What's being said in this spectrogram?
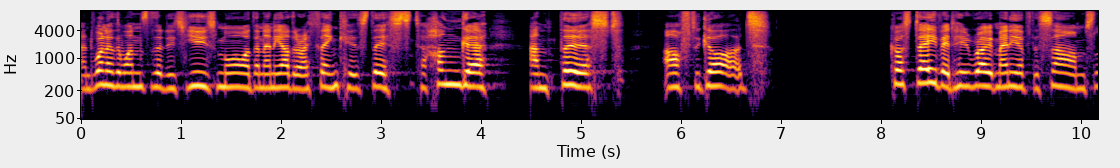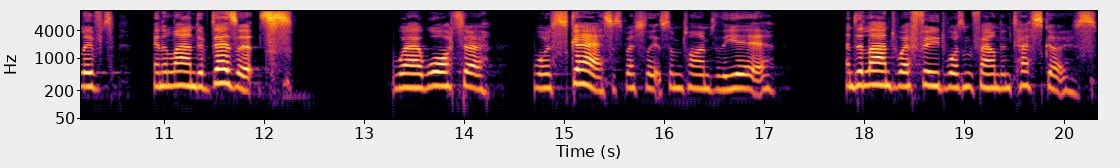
And one of the ones that is used more than any other, I think, is this to hunger and thirst after God. Of course, David, who wrote many of the Psalms, lived in a land of deserts where water was scarce, especially at some times of the year, and a land where food wasn't found in Tesco's.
